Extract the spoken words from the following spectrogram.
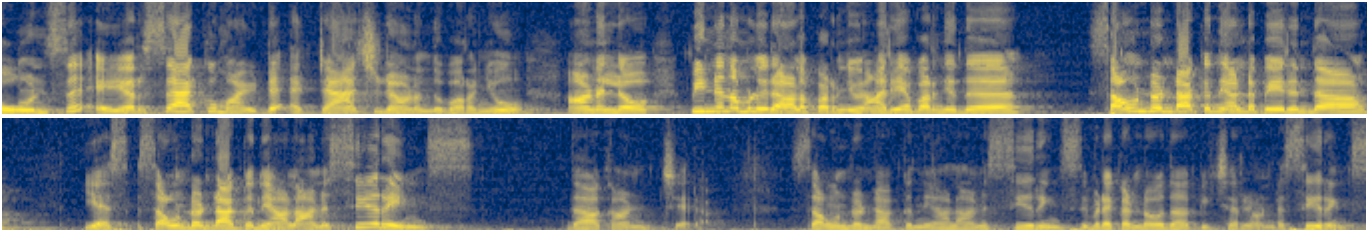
ബോൺസ് എയർ സാക്കുമായിട്ട് അറ്റാച്ച്ഡ് ആണെന്ന് പറഞ്ഞു. ആണല്ലോ? പിന്നെ നമ്മൾ ഒരാളെ പറഞ്ഞു. ആരെയാ പറഞ്ഞത്? സൗണ്ട് ഉണ്ടാക്കുന്നയാളുടെ പേരെന്താ? യെസ് സൗണ്ട് ഉണ്ടാക്കുന്നയാളാണ് സിറിങ്സ് ഇതാ കാണിച്ചു തരാം. സൗണ്ട് ഉണ്ടാക്കുന്നയാളാണ് സിറിങ്സ് ഇവിടെ കണ്ടോ? ദാ പിക്ചറിലുണ്ട് സിറിങ്സ്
